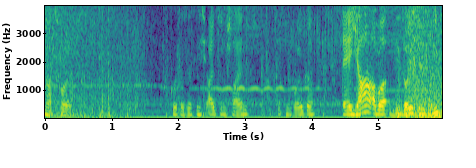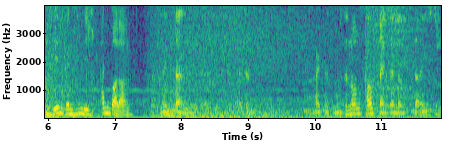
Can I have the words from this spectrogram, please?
Na toll. Gut, das ist nicht allzu entscheidend. Das ist ein bisschen Wolke. Äh, ja, aber wie soll ich denn von hinten sehen, wenn die mich anballern? Nimm dann. Weiß nicht, du musst ja nur ins Haus reinrennen, dann bist du ja eigentlich sicher.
